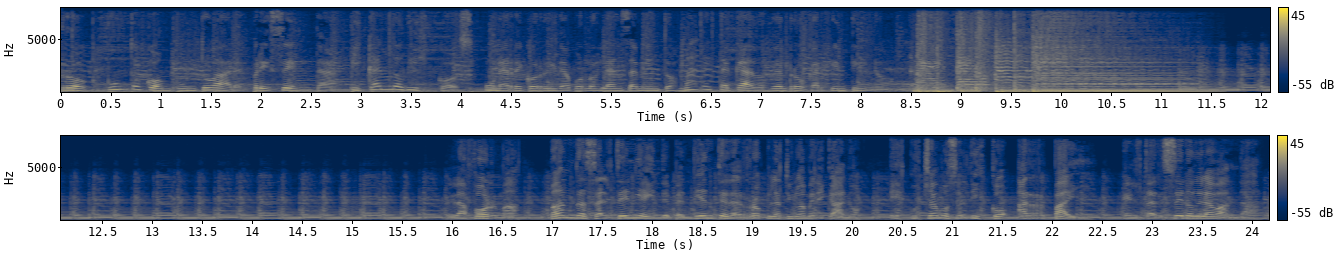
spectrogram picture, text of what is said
rock.com.ar presenta Picando Discos, una recorrida por los lanzamientos más destacados del rock argentino. La Forma, banda salteña independiente de rock latinoamericano. Escuchamos el disco Arpay, el tercero de la banda.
